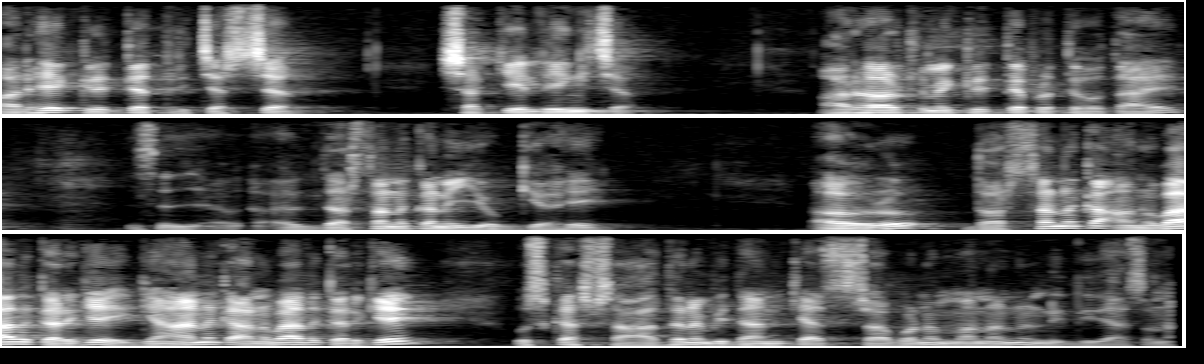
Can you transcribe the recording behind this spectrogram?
अर्हे कृत्य त्रिचश्च शक्य लिंग च अर्ह अर्थ में कृत्य प्रत्यय होता है। दर्शन करने योग्य है। और दर्शन का अनुवाद करके, ज्ञान का अनुवाद करके, उसका साधन विधान क्या, श्रवण, मनन, निधिध्यासन।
